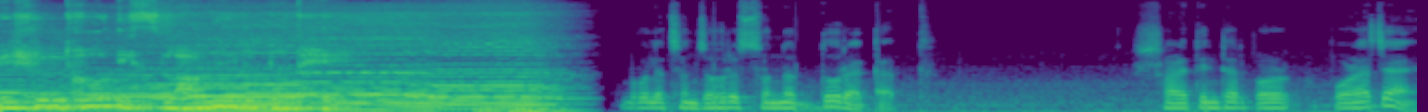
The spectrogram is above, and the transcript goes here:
বিশুদ্ধ ইসলামের পথে। বলেছেন জোহরের সন্ন্যত দু রাকাত। সাড়ে তিনটার পর পড়া যায়?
